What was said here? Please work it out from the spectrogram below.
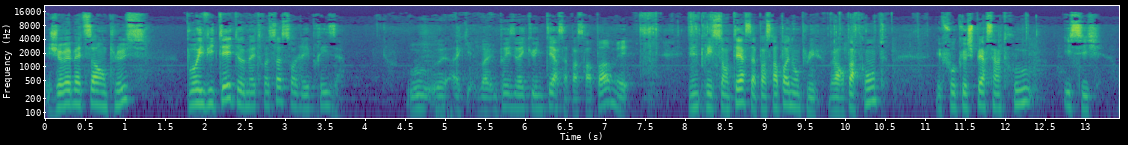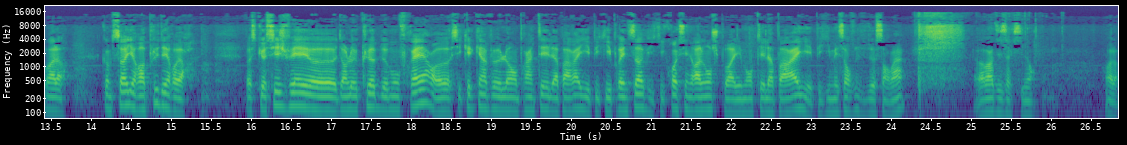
Je vais mettre ça en plus pour éviter de mettre ça sur les prises. Ou euh, bah, une prise avec une terre, ça passera pas, mais une prise sans terre, ça passera pas non plus. Alors par contre, il faut que je perce un trou ici. Voilà. Comme ça, il n'y aura plus d'erreur. Parce que si je vais euh, dans le club de mon frère, euh, si quelqu'un veut l'emprunter l'appareil et puis qu'il prenne ça, puis qu'il croit que c'est une rallonge pour alimenter l'appareil et puis qu'il met ça du 220, il va avoir des accidents. Voilà.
